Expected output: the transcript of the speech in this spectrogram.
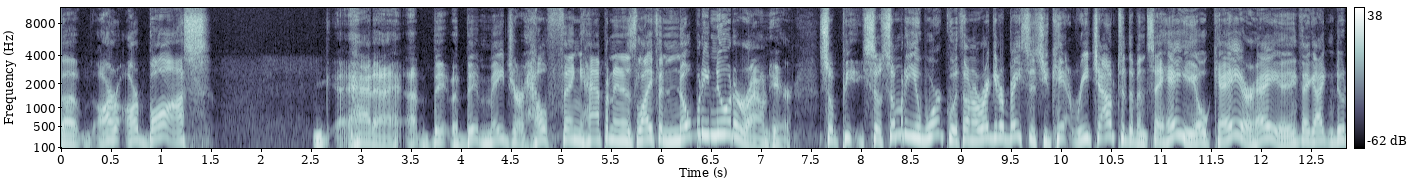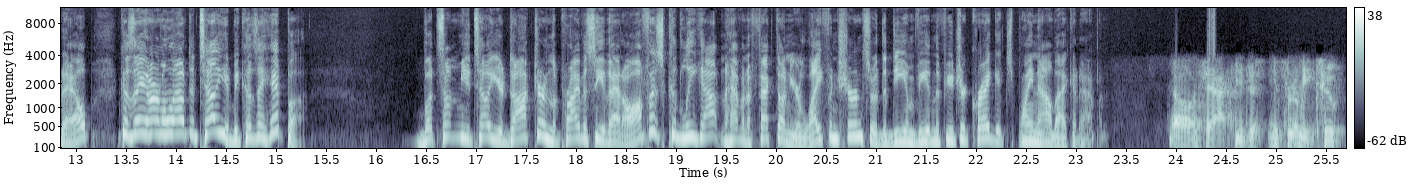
uh, our our boss had a, a, bit, a bit major health thing happen in his life, and nobody knew it around here. So, so somebody you work with on a regular basis, you can't reach out to them and say, "Hey, you okay?" or "Hey, anything I can do to help?" Because they aren't allowed to tell you because of HIPAA. But something you tell your doctor in the privacy of that office could leak out and have an effect on your life insurance or the DMV in the future. Craig, explain how that could happen. Oh, Jack, you just you threw me two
